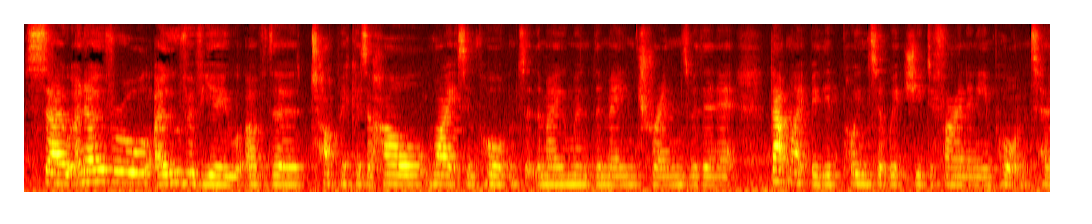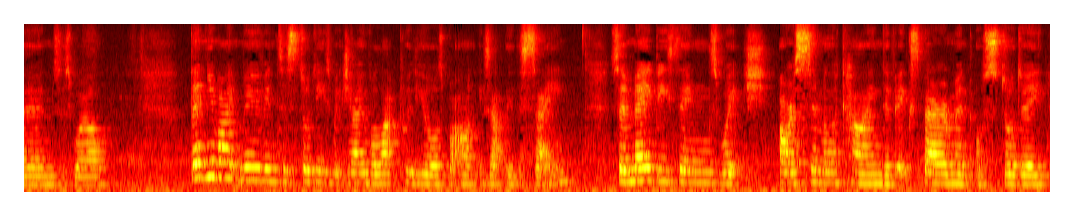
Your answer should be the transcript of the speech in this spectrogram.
so an overall overview of the topic as a whole, why it's important at the moment, the main trends within it. That might be the point at which you define any important terms as well. Then you might move into studies which overlap with yours but aren't exactly the same. So maybe things which are a similar kind of experiment or study,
